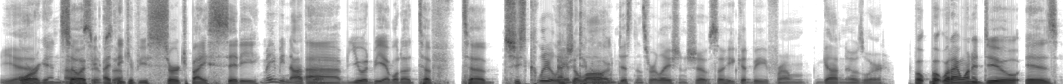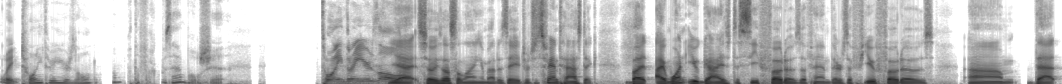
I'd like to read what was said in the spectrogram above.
Yeah. Oregon. So would if I so. think if you search by city, Maybe not uh, you would be able to to to. She's clearly take a long look. distance relationship, so he could be from God knows where. But but what I want to do is Wait, 23 years old? What the fuck was that bullshit? 23 years old. Yeah, so he's also lying about his age, which is fantastic. But I want you guys to see photos of him. There's a few photos um, that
